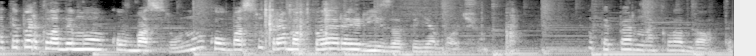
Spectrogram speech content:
А тепер кладемо ковбасу. Ну, ковбасу треба перерізати, я бачу. А тепер накладати.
